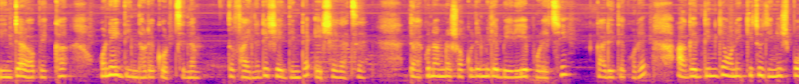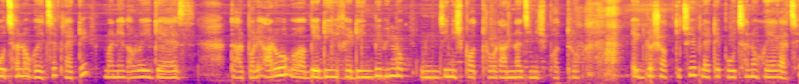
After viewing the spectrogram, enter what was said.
দিনটার অপেক্ষা অনেক দিন ধরে করছিলাম, তো ফাইনালি সেই দিনটা এসে গেছে। তো এখন আমরা সকলে মিলে বেরিয়ে পড়েছি গাড়িতে করে। আগের দিনকে অনেক কিছু জিনিস পৌঁছানো হয়েছে ফ্ল্যাটে মানে ধরো এই গ্যাস, তারপরে আরও বেডিং ফেডিং বিভিন্ন জিনিসপত্র, রান্নার জিনিসপত্র, এগুলো সব কিছুই ফ্ল্যাটে পৌঁছানো হয়ে গেছে।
